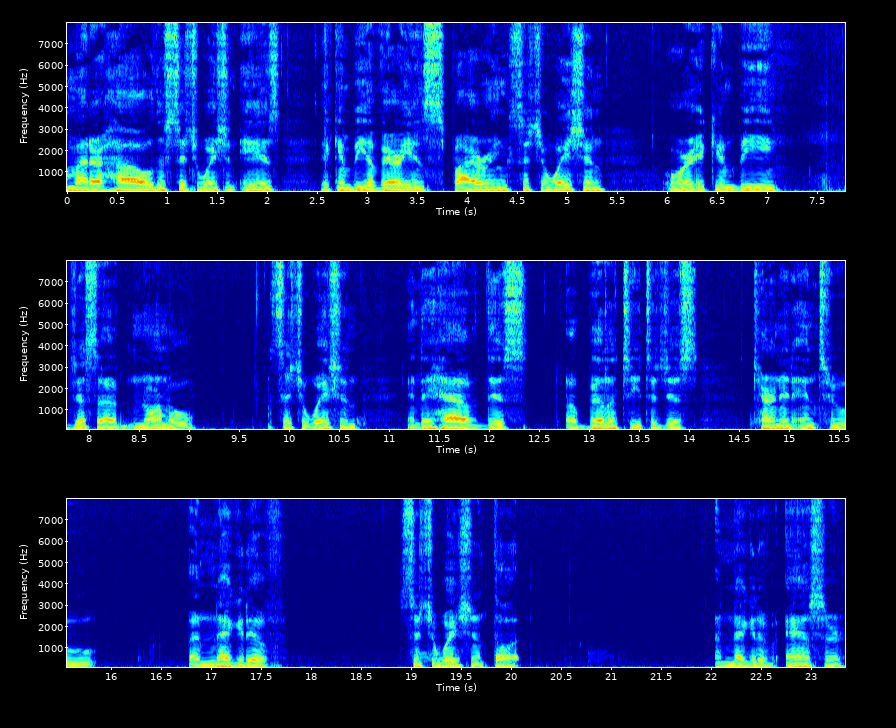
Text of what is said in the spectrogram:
matter how the situation is, it can be a very inspiring situation or it can be just a normal situation and they have this ability to just turn it into a negative situation, thought, a negative answer.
